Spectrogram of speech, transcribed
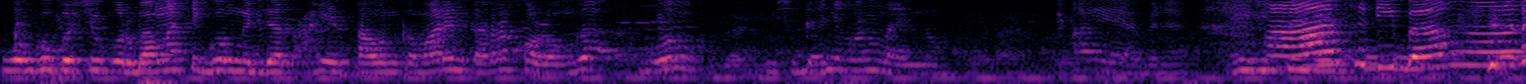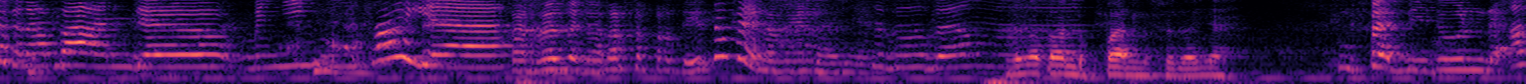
gue gue bersyukur banget sih gue ngejar akhir tahun kemarin karena kalau enggak gue wisudanya online dong Oh iya benar. Eh, gitu ah ya. sedih banget. Kenapa anda menyinggung saya? karena sekarang seperti itu fenomenanya Sebel banget. Lu nggak tahun depan sudahnya. nggak ditunda Ah,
